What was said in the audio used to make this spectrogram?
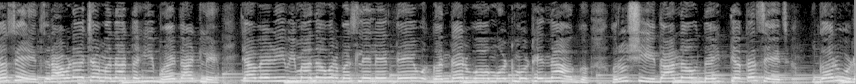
तसेच रावणाच्या मनातही भय दाटले. त्यावेळी विमानावर बसलेले देव गंधर्व मोठमोठे नाग ऋषी दानव दैत्य तसेच गरुड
